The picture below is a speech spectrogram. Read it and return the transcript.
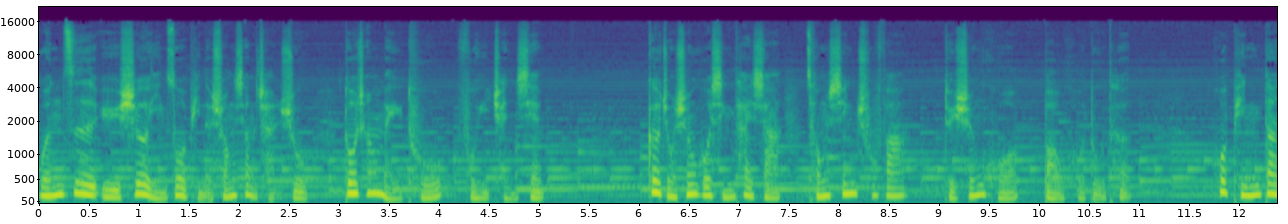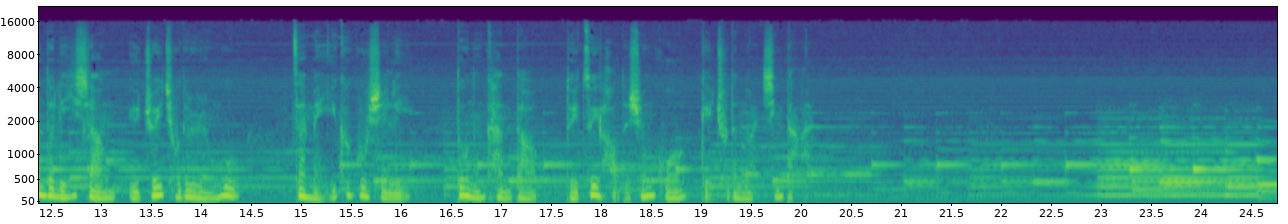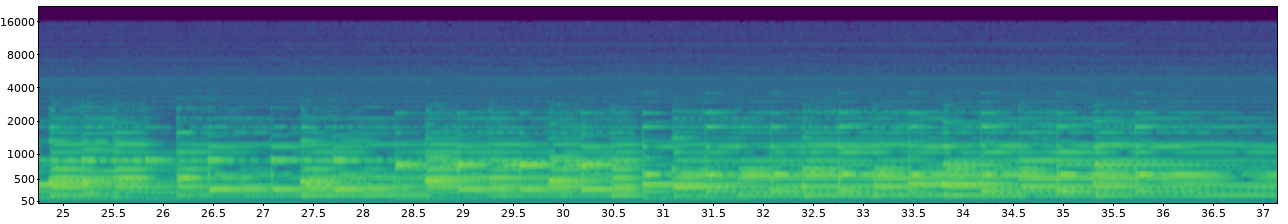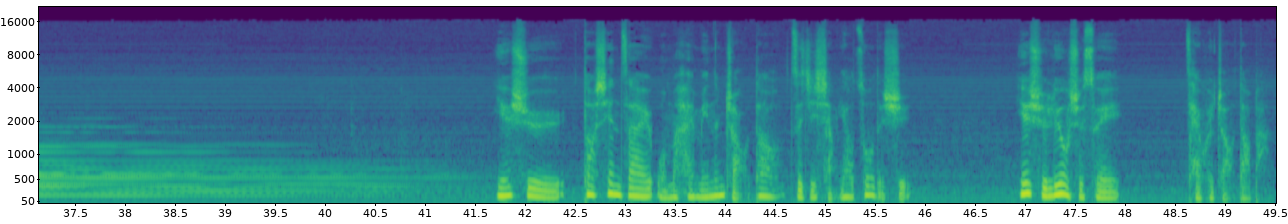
文字与摄影作品的双向阐述，多张美图辅以呈现。各种生活形态下，从心出发，对生活抱或独特，或平淡的理想与追求的人物，在每一个故事里，都能看到对最好的生活给出的暖心答案。也许到现在我们还没能找到自己想要做的事，也许六十岁才会找到吧。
